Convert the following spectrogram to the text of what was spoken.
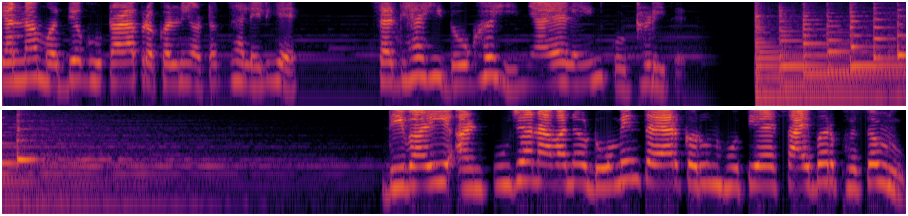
यांना मद्य घोटाळा प्रकरणी अटक झालेली आहे. सध्या ही दोघही न्यायालयीन कोठडीत आहेत. दिवाळी आणि पूजा नावानं डोमेन तयार करून होतीये सायबर फसवणूक.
